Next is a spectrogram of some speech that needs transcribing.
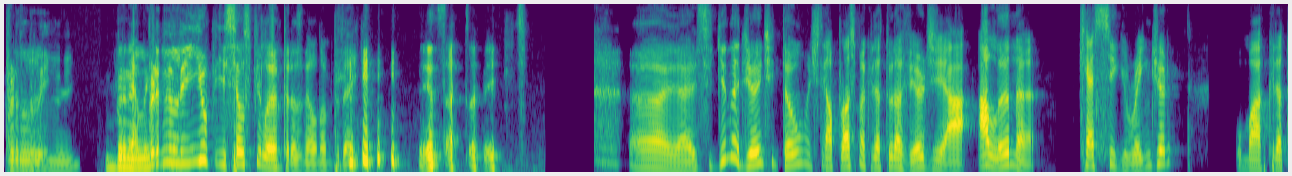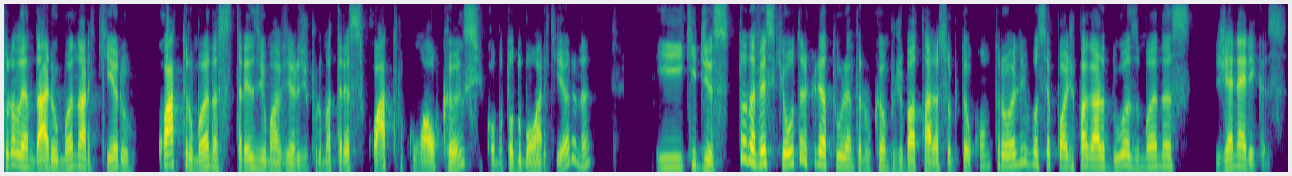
Brunelin. É Brunelin. Brunelin e o- e seus pilantras, né? O nome do deck. Exatamente. Ai, ai. Seguindo adiante, então, a gente tem a próxima criatura verde, a Alana Cassig Ranger. Uma criatura lendária, humano arqueiro, 4 manas, 13 e uma verde por uma 3-4 com alcance, como todo bom arqueiro, né? E que diz: toda vez que outra criatura entra no campo de batalha sob teu controle, você pode pagar duas manas genéricas.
